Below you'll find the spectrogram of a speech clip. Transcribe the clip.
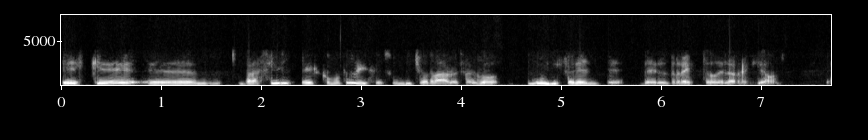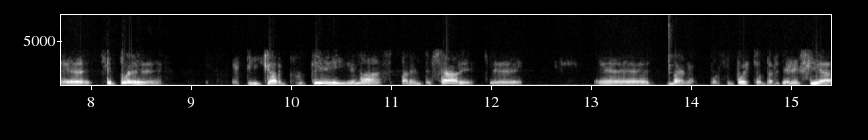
es que eh, Brasil es, como tú dices, un bicho raro, es algo muy diferente del resto de la región. Eh, se puede explicar por qué y demás. Para empezar, este, eh, bueno, por supuesto pertenecía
